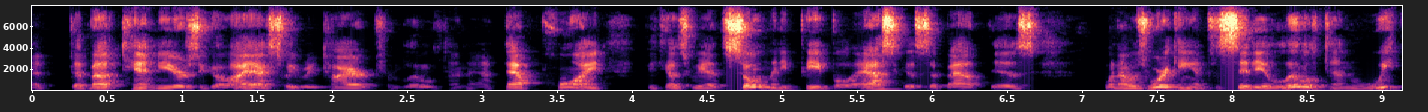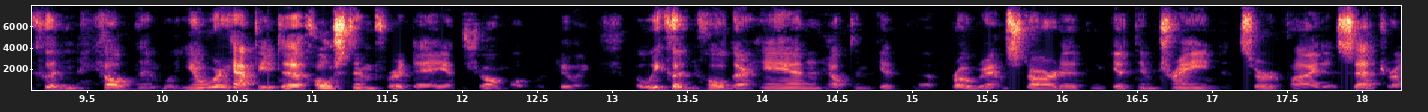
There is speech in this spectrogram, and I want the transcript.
at about 10 years ago, I actually retired from Littleton. At that point, because we had so many people ask us about this, when I was working at the city of Littleton, we couldn't help them. You know, we're happy to host them for a day and show them what we're doing, but we couldn't hold their hand and help them get a program started and get them trained and certified, etc.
